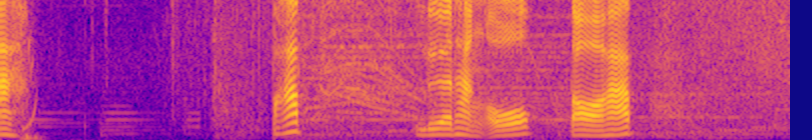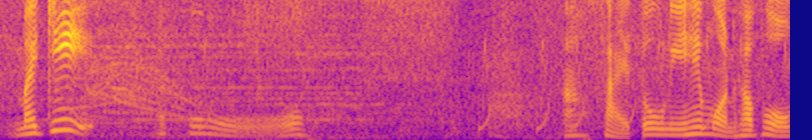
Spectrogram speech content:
อะปั๊บ เรือถังโอ๊กต่อครับ ไมกี้ โอ้โห เอาใส่ตู้นี้ให้หมดครับผม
